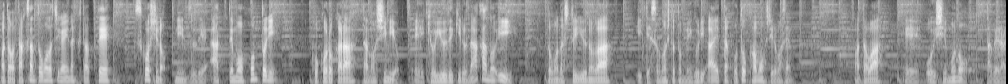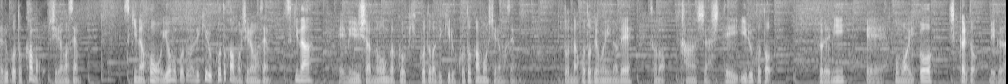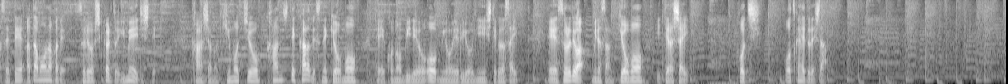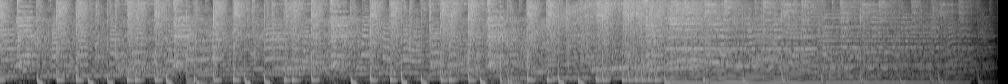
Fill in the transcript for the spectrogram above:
またはたくさん友達がいなくたって少しの人数であっても本当に心から楽しみを、え、共有できる仲のいい友達というのがいてその人と巡り会えたことかもしれません。または、えー、美味しいものを食べられることかもしれません。好きな本を読むことができることかもしれません。好きな、えー、ミュージシャンの音楽を聴くことができることかもしれません。どんなことでもいいので、その感謝していること、それに、えー、思いをしっかりと巡らせて、頭の中でそれをしっかりとイメージして、感謝の気持ちを感じてからですね、今日も、えー、このビデオを見終えるようにしてください。えー、それでは皆さん今日もいってらっしゃい。コーチ、大塚ヘイトでした。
